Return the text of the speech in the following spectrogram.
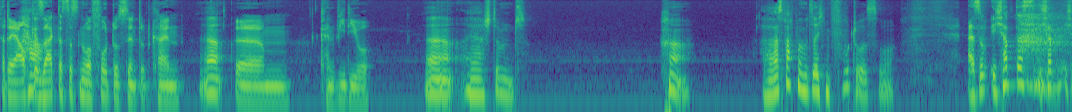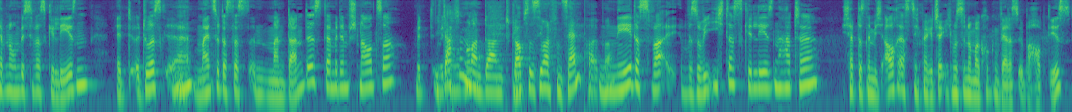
Hat er ja auch Ha. gesagt, dass das nur Fotos sind und kein, Ja, ähm, kein Video. ja, ja, stimmt. Ha. Aber was macht man mit solchen Fotos so? Also ich habe das, ich habe, ich habe noch ein bisschen was gelesen. Äh, Du hast, äh, Mhm. meinst du, dass das ein Mandant ist, der mit dem Schnauzer? Mit, Ich mit dachte, ein Mandant. Glaubst du, das ist jemand von Sandpiper? Nee, das war, so wie ich das gelesen hatte. Ich habe das nämlich auch erst nicht mehr gecheckt. Ich musste noch mal gucken, wer das überhaupt ist.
